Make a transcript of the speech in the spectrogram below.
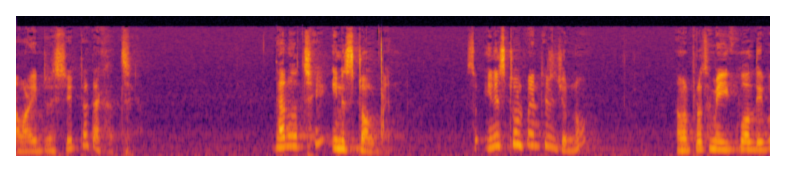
আমার ইন্টারেস্ট রেটটা দেখাচ্ছে। দেন হচ্ছে ইনস্টলমেন্ট সো ইনস্টলমেন্টের জন্য আমরা প্রথমে ইকুয়াল দেব।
